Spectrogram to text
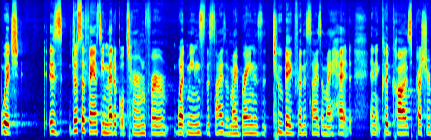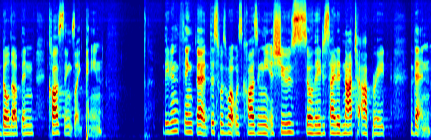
which is just a fancy medical term for what means the size of my brain is too big for the size of my head, and it could cause pressure buildup and cause things like pain. They didn't think that this was what was causing the issues, so they decided not to operate then.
